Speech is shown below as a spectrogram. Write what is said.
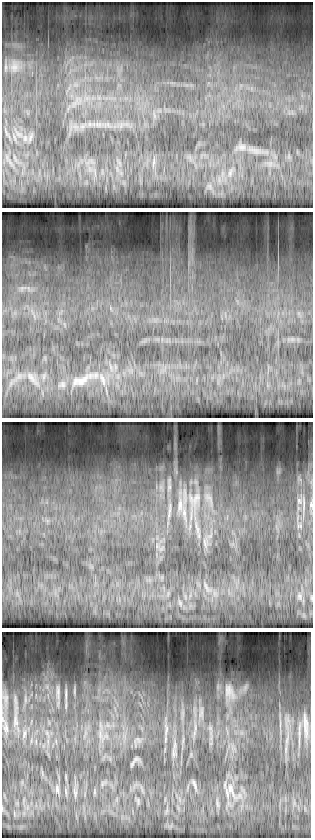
Aww. Oh, they cheated. They got hugs. Do it again, damn it. Where's my wife when I need her? Get back over here.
